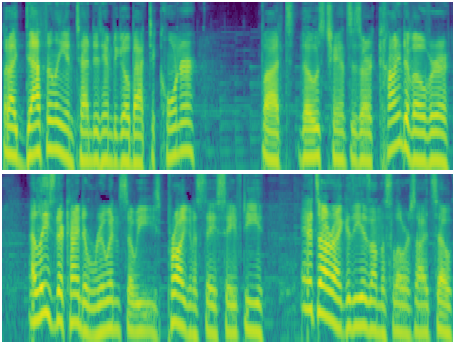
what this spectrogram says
but I definitely intended him to go back to corner. But those chances are kind of over. At least they're kind of ruined, so he's probably going to stay safety. And it's all right because he is on the slower side. So,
